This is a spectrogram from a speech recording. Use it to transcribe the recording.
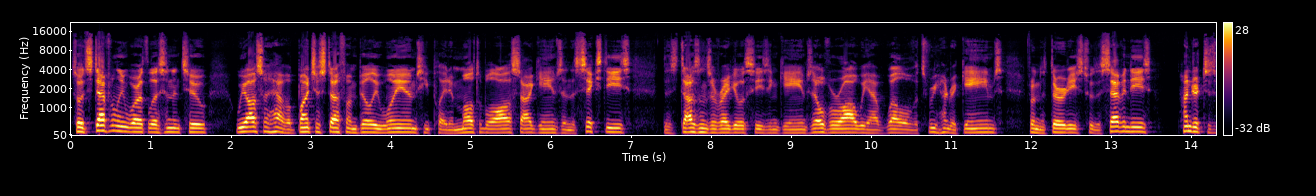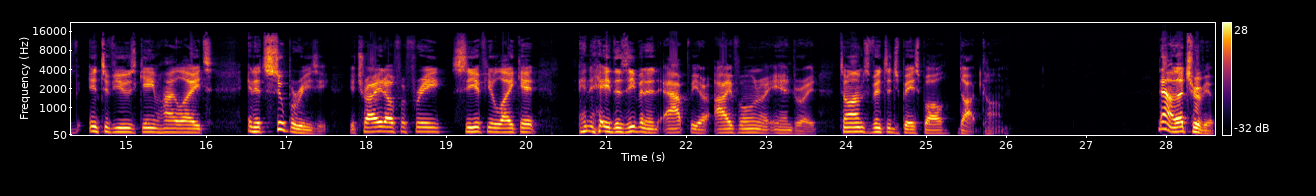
So it's definitely worth listening to. We also have a bunch of stuff on Billy Williams. He played in multiple All Star games in the 60s. There's dozens of regular season games. Overall, we have well over 300 games from the 30s to the 70s, hundreds of interviews, game highlights, and it's super easy. You try it out for free, see if you like it. And hey, there's even an app for your iPhone or Android. Tom'sVintageBaseball.com. Now, that trivia.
